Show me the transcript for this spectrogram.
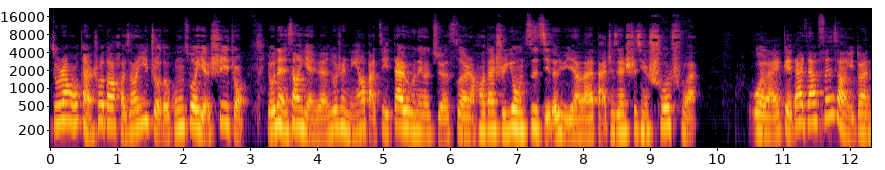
就让我感受到好像译者的工作也是一种有点像演员，就是您要把自己带入那个角色，然后但是用自己的语言来把这件事情说出来。我来给大家分享一段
